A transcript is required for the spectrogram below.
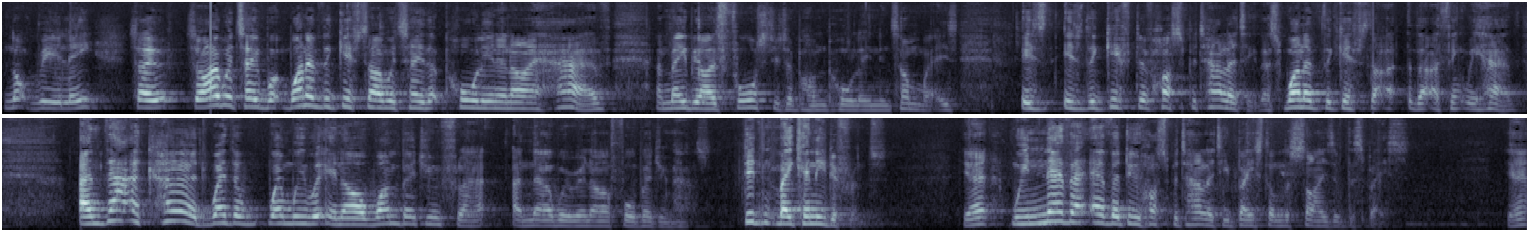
Not really. So, so I would say one of the gifts I would say that Pauline and I have, and maybe I've forced it upon Pauline in some ways, is, is the gift of hospitality. That's one of the gifts that, that I think we have. And that occurred whether when we were in our one bedroom flat and now we're in our four bedroom house. Didn't make any difference. Yeah? We never ever do hospitality based on the size of the space. Yeah?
